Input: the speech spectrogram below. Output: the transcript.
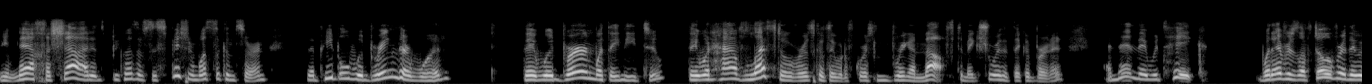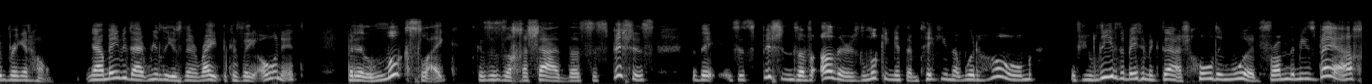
It's because of suspicion. What's the concern? That people would bring their wood, they would burn what they need to, they would have leftovers because they would, of course, bring enough to make sure that they could burn it, and then they would take whatever's left over, they would bring it home. Now, maybe that really is their right because they own it, but it looks like because this is a chashad, the suspicious, the suspicions of others looking at them taking the wood home. If you leave the Beit Hamikdash holding wood from the mizbeach,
